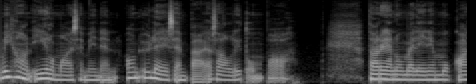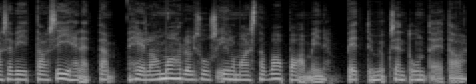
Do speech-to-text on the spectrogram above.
vihan ilmaiseminen on yleisempää ja sallitumpaa? Tarja Numelinin mukaan se viittaa siihen, että heillä on mahdollisuus ilmaista vapaammin pettymyksen tunteitaan.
